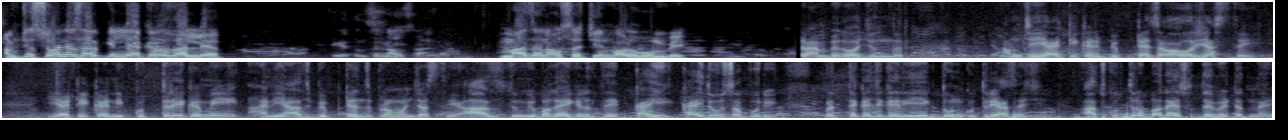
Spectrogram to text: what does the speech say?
आमची सोन्यासारखी लेकरं झाली आहेत ठीक आहे तुमचं नाव सांगा. माझं नाव सचिन बाळू बोंबे. आंबेगाव जुन्नर. आमच्या या ठिकाणी बिबट्याचा वावर जास्त आहे. या ठिकाणी कुत्रे कमी आणि आज बिबट्यांचं प्रमाण जास्त आहे. आज तुम्ही बघायला गेलं तर काही काही दिवसापूर्वी प्रत्येकाच्या घरी एक दोन कुत्रे असायची. आज कुत्रं बघायला सुद्धा भेटत नाही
